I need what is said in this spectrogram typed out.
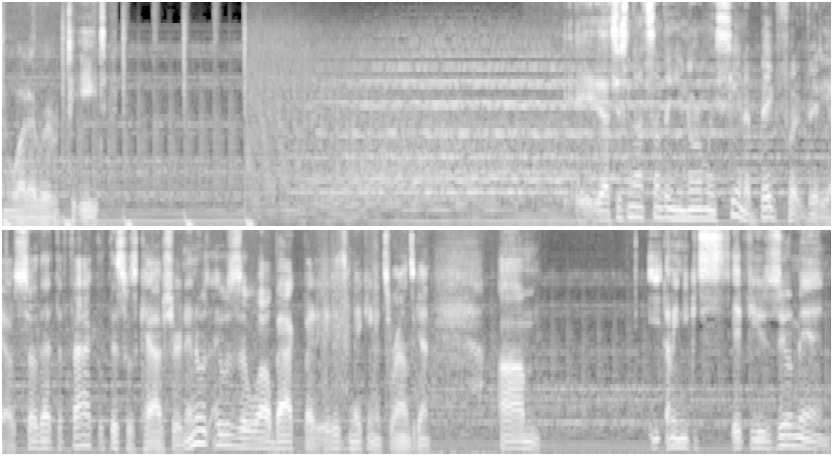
and whatever to eat. that's just not something you normally see in a Bigfoot video. So that the fact that this was captured, and it was, it was a while back, but it is making its rounds again. Um, I mean, you could if you zoom in,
